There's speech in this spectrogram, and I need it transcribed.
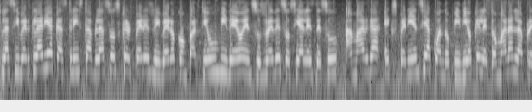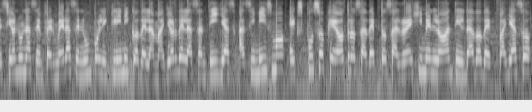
La ciberclaria castrista Blas Oscar Pérez Rivero compartió un video en sus redes sociales de su amarga experiencia cuando pidió que le tomaran la presión unas enfermeras en un policlínico de la mayor de las Antillas. Asimismo, expuso que otros adeptos al régimen lo han tildado de payaso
